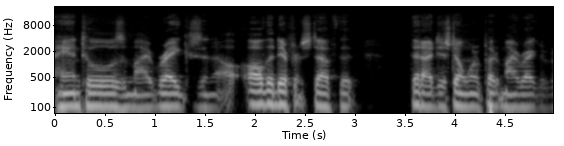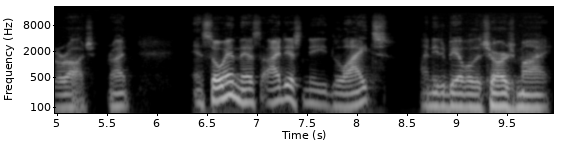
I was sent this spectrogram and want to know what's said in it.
hand tools and my rakes and all, the different stuff that that I just don't want to put in my regular garage, right? And so in this, I just need lights. I need to be able to charge my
